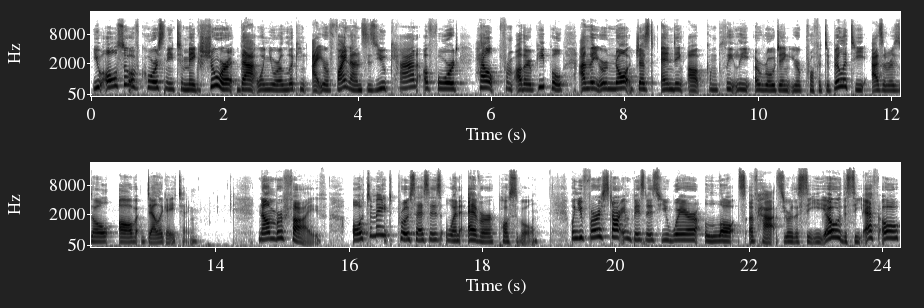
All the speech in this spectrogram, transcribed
You also, of course, need to make sure that when you are looking at your finances, you can afford help from other people and that you're not just ending up completely eroding your profitability as a result of delegating. Number five, automate processes whenever possible. When you first start in business, you wear lots of hats. You're the CEO, the CFO,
